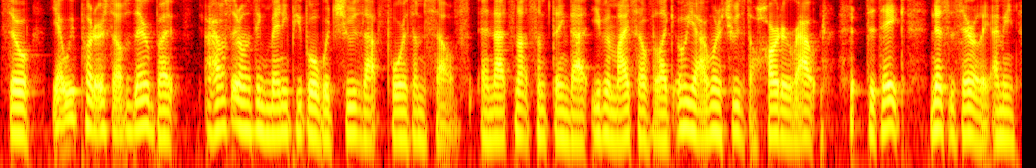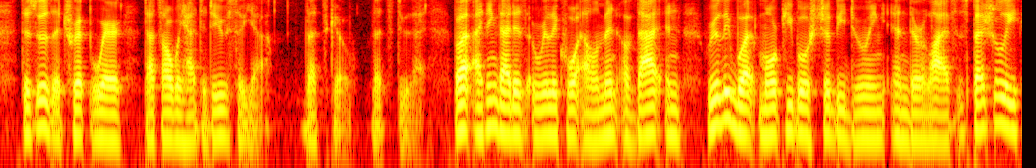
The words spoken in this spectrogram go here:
So, yeah, we put ourselves there, but I also don't think many people would choose that for themselves. And that's not something that even myself like, oh yeah, I want to choose the harder route to take necessarily. I mean, this was a trip where that's all we had to do. So yeah, let's go. Let's do that. But I think that is a really cool element of that and really what more people should be doing in their lives, especially,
